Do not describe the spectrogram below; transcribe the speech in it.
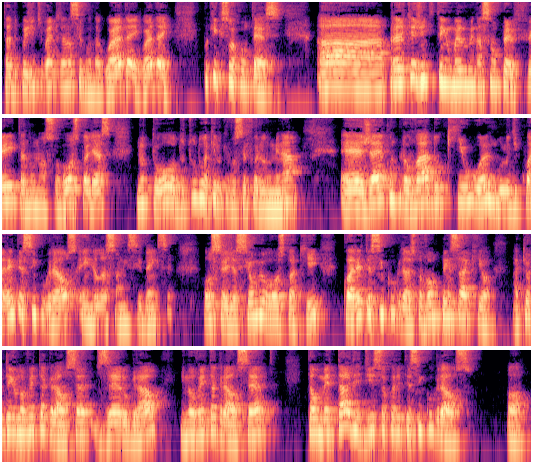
Tá, depois a gente vai entrar na segunda. Guarda aí, guarda aí. Por que, que isso acontece? Ah, para que a gente tenha uma iluminação perfeita no nosso rosto, aliás, no todo, tudo aquilo que você for iluminar, é, já é comprovado que o ângulo de 45 graus em relação à incidência, ou seja, se o meu rosto aqui, 45 graus. Então vamos pensar aqui, ó. Aqui eu tenho 90 graus, certo? 0 grau e 90 graus, certo? Então metade disso é 45 graus. Ó,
